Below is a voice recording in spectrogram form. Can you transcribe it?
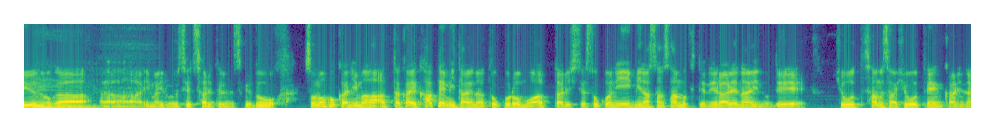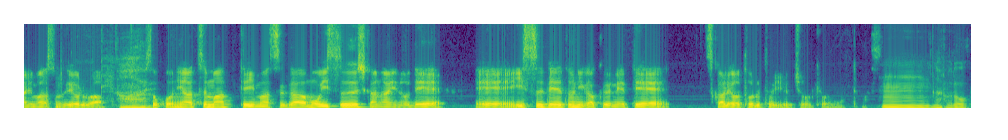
いうのが、うんあー今いろいろ設置されてるんですけど、その他にまあ、あったかいカフェみたいなところもあったりして、そこに皆さん寒くて寝られないので、氷寒さは氷点下になりますので、夜は。はい。そこに集まっていますが、もう椅子しかないので、えー椅子でとにかく寝て疲れを取るという状況になってます。うん、なるほど。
